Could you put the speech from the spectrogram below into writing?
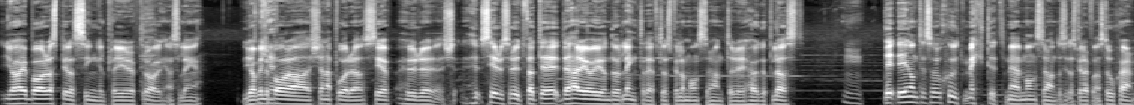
jag har ju bara spelat single player-uppdrag än så länge. Jag ville Okej. bara känna på det och se hur se hur det ser ut. För att det, det här är jag ju ändå längtat efter, att spela Monster Hunter i högupplöst. Mm. Det, det är något så sjukt mäktigt med Monster Hunter att sitta och spela på en stor skärm.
